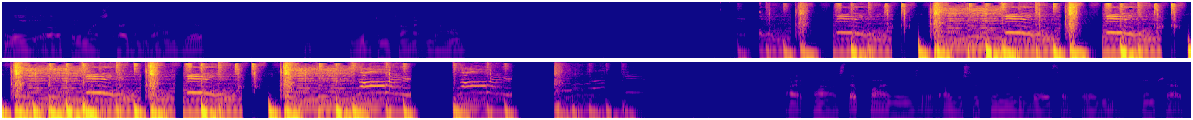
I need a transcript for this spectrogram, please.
we uh, pretty much tie them down here zip them down step 5 is uh, obviously to remove the bolts that hold the camshaft.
